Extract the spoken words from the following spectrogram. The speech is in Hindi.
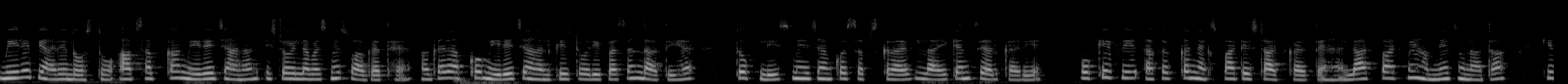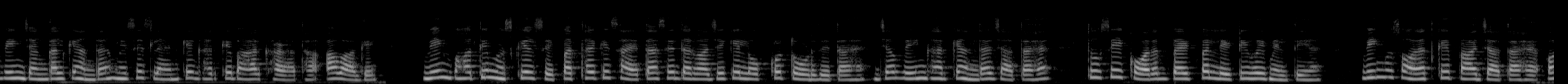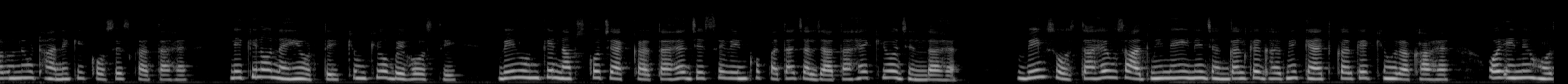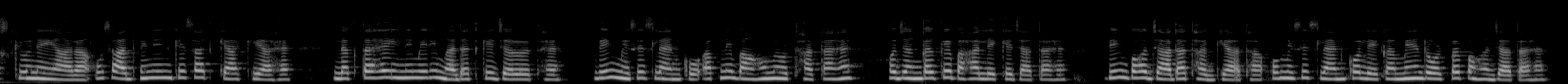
मेरे प्यारे दोस्तों, आप सबका मेरे चैनल स्टोरी लवर्स में स्वागत है। अगर आपको मेरे चैनल की स्टोरी पसंद आती है तो प्लीज़ मेरे चैनल को सब्सक्राइब लाइक एंड शेयर करिए। ओके, फिर एफ़ का नेक्स्ट पार्ट स्टार्ट करते हैं। लास्ट पार्ट में हमने सुना था कि विंग जंगल के अंदर मिसेस लैन के घर के बाहर खड़ा था। अब आगे। विंग बहुत ही मुश्किल से पत्थर की सहायता से दरवाजे के लॉक को तोड़ देता है। जब विंग घर के अंदर जाता है तो उसे एक औरत बेड पर लेटी हुई मिलती है। विंग उस औरत के पास जाता है और उन्हें उठाने की कोशिश करता है, लेकिन वो नहीं उठती क्योंकि वो बेहोश थी। विंग उनके नब्स को चेक करता है, जिससे विंग को पता चल जाता है कि वो ज़िंदा है। विंग सोचता है, उस आदमी ने इन्हें जंगल के घर में कैद करके क्यों रखा है और इन्हें होश क्यों नहीं आ रहा? उस आदमी ने इनके साथ क्या किया है? लगता है, इन्हें मेरी मदद की ज़रूरत है। विंग मिसेस लैन को अपनी बाहों में उठाता है और जंगल के बाहर लेके जाता है। विंग बहुत ज़्यादा थक गया था और मिसेस लैन को लेकर मेन रोड पर पहुँच जाता है।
